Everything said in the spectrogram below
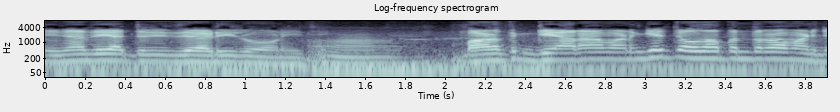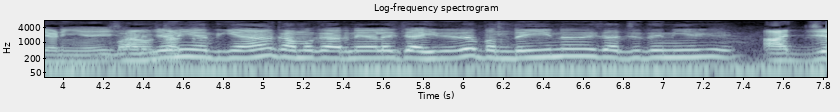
ਇਹਨਾਂ ਦੇ ਅੱਜ ਦੀ ਦਿਹਾੜੀ ਲਵਾਉਣੀ ਸੀ। ਹਾਂ। ਬਣ ਤੇ 11 ਬਣ ਗਏ 14 15 ਬਣ ਜਾਣੀਆਂ ਜੀ ਬਣ ਸ਼ਾਮ ਤੱਕ। ਜਾਣੀਆਂ ਦੀਆਂ ਕੰਮ ਕਰਨ ਵਾਲੇ ਚਾਹੀਦੇ ਤੇ ਬੰਦੇ ਹੀ ਇਹਨਾਂ ਨੇ ਚੱਜਦੇ ਨਹੀਂ ਹੈਗੇ। ਅੱਜ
